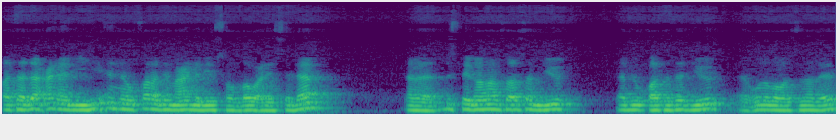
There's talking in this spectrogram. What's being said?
Qatada. An abihi. Ennehu faraca ma'an nebi sallallahu aleyhi ve sellem. Evet. Biz Peygamber sallallahu ve diyor. Ebu Qatada diyor. e, O da babasına verir.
